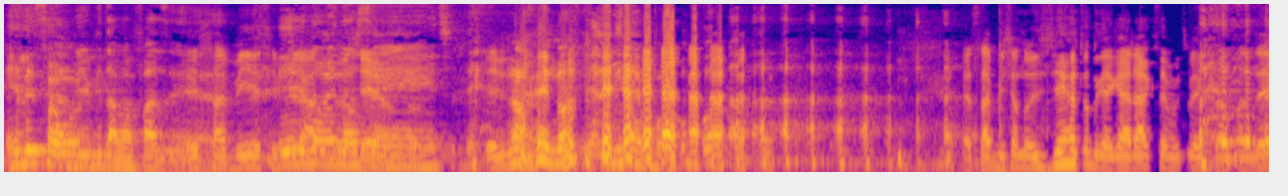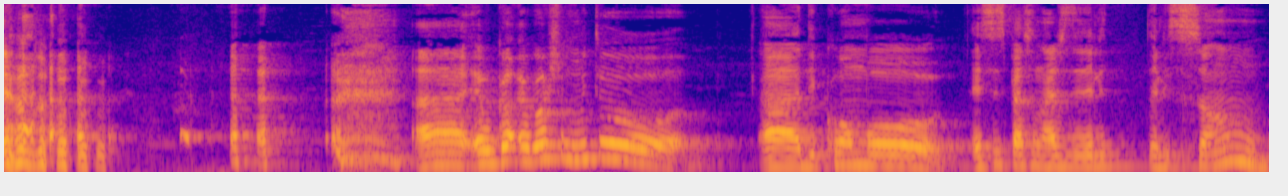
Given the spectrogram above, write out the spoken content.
Ele sabia o que tava fazendo. Ele sabia esse Ele não é inocente. Ele não é inocente. Ele é bobo. Essa bicha nojenta do Gagarak, você muito bem o que tá fazendo. Ah, eu, eu gosto muito ah, de como esses personagens ele, eles são.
